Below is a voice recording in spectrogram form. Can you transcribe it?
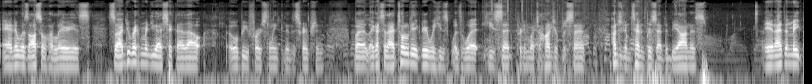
and it was also hilarious. So I do recommend you guys check that out. It will be first link in the description. But like I said, I totally agree with, with what he said, pretty much 100%, 110% to be honest. And I had to make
